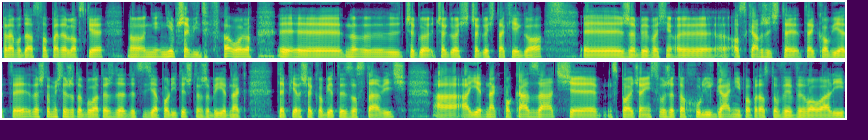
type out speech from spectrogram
prawodawstwo perelowskie no, nie, nie przewidywało y, no, czego, czegoś, czegoś takiego, y, żeby właśnie oskarżyć te, te kobiety. Zresztą myślę, że to była też de decyzja polityczna, żeby jednak te pierwsze kobiety zostawić, a, a jednak pokazać społeczeństwu, społeczeństwu, że to chuligani po prostu wy, wywołali,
